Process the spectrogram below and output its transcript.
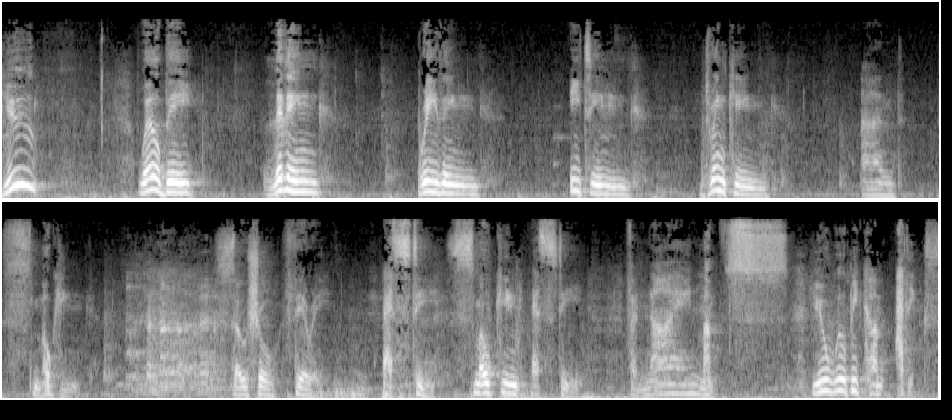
you will be living, breathing, eating, drinking, and smoking. Social theory. ST. Smoking ST. For nine months, you will become addicts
